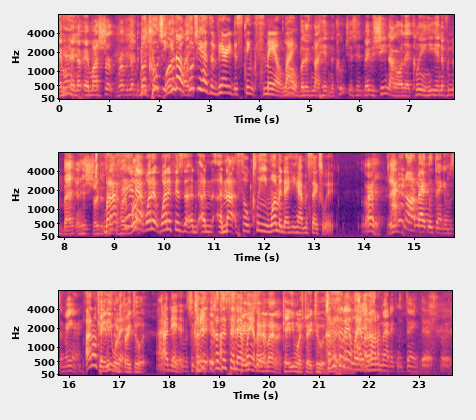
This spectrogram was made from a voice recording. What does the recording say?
And, and, and my shirt rubbing up against But your coochie, you know, like- coochie has a very distinct smell. No, but it's not hitting the coochie. It's hit, maybe she not all that clean. He hitting it from the back, and his shirt is but I hitting her said butt. that. What if, what if it's a, a, a not so clean woman that he having sex with? Hey, I didn't automatically think it was a man. I don't think KD it's a went straight to it. I, I didn't think did it because man. it, 'cause it's in KD Atlanta. said Atlanta. Katie went straight to it because it's in I Atlanta. didn't automatically think that, but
